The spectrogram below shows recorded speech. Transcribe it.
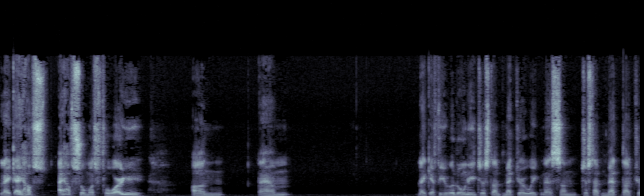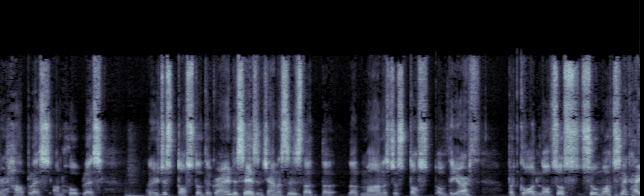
like I have, I have so much for you, and um, like if you would only just admit your weakness and just admit that you're helpless and hopeless, and you're just dust of the ground. It says in Genesis that that, that man is just dust of the earth but God loves us so much. Like how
